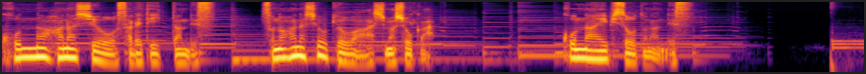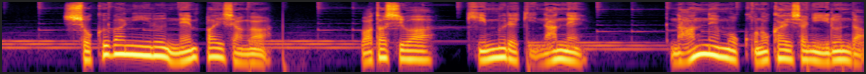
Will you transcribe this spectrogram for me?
こんな話をされていったんです。その話を今日はしましょうか。こんなエピソードなんです。職場にいる年配者が私は勤務歴何年何年もこの会社にいるんだ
